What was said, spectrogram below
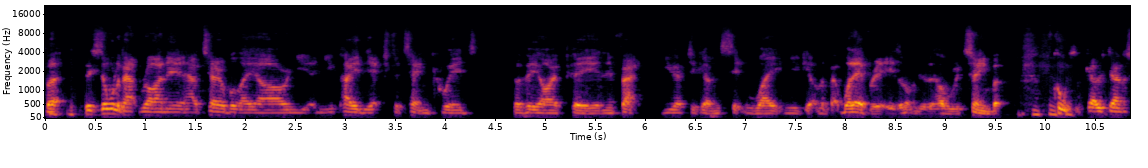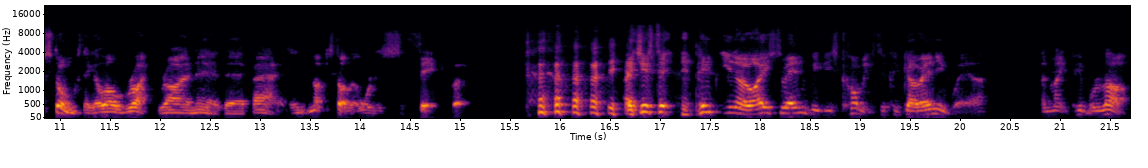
But it's all about Ryanair and how terrible they are, and you and you pay the extra ten quid for VIP, and in fact. You have to go and sit and wait, and you get on the back. Whatever it is, I don't want to do the whole routine, but of course it goes down a storm because they go, "Oh right, Ryanair, they're bad," and not it's not that all this is thick, but I just people, you know, I used to envy these comics that could go anywhere and make people laugh,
